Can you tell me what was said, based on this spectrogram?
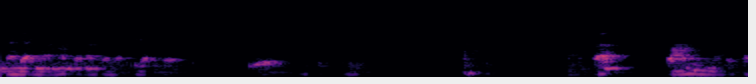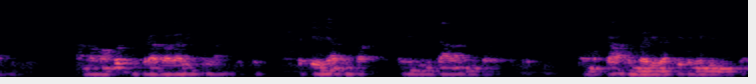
sangat nyaman karena banyak maka beberapa kali pulang. Kecilnya sempat Indonesia lagi. Mekah kembali lagi ke Indonesia.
